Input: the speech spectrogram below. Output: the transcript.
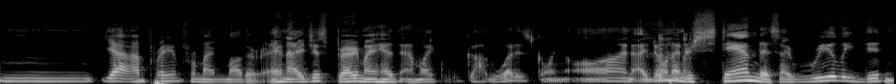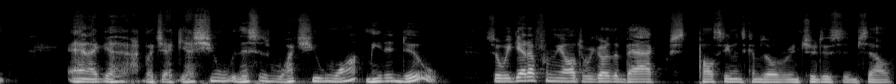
mm, yeah, I'm praying for my mother. And I just bury my head. I'm like, God, what is going on? I don't understand this. I really didn't. And I guess, but I guess you, this is what you want me to do. So we get up from the altar, we go to the back. Paul Stevens comes over, introduces himself,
